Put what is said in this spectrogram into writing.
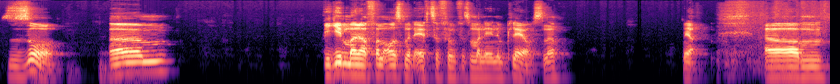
So. Ähm, wir gehen mal davon aus, mit 11 zu 5 ist man in den Playoffs, ne? Ja. Ähm,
